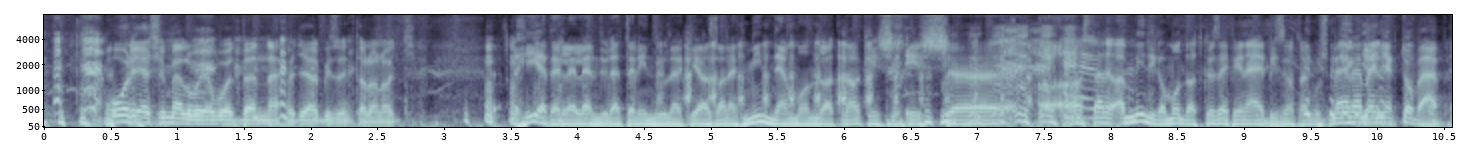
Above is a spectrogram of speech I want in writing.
Óriási melója volt benne, hogy elbizonytalanodj. Hihetetlen lendületen indul neki az Anett minden mondatnak, és, és uh, aztán mindig a mondat közepén elbizonytalan. Most merre menjek tovább?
